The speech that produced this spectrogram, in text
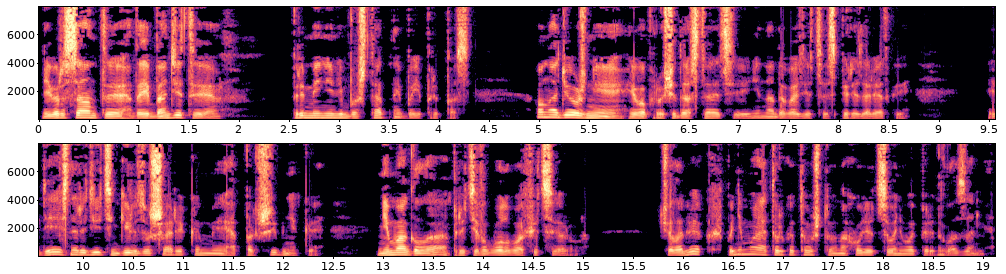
Диверсанты, да и бандиты применили бы штатный боеприпас. Он надежнее, его проще достать, и не надо возиться с перезарядкой. Идея снарядить гильзу шариками от подшипника не могла прийти в голову офицеру. Человек понимает только то, что находится у него перед глазами.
